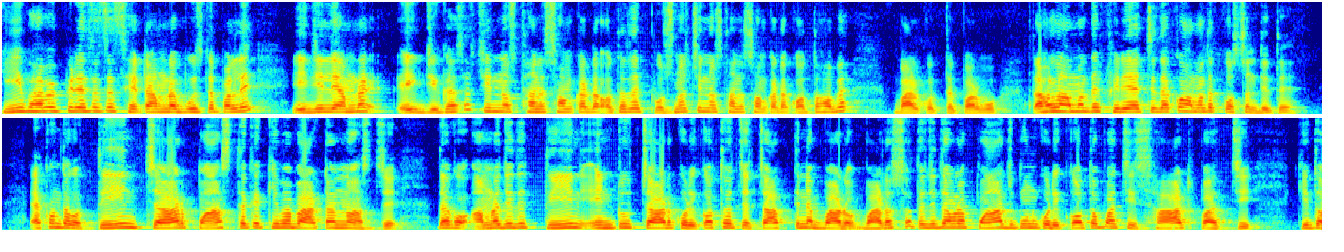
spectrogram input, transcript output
কীভাবে ফিরে এসেছে সেটা আমরা বুঝতে পারলে ইজিলি আমরা এই জিজ্ঞাসা চিহ্ন স্থানের সংখ্যাটা অর্থাৎ এই প্রশ্ন চিহ্ন স্থানের সংখ্যাটা কত হবে বার করতে পারব। তাহলে আমাদের ফিরে যাচ্ছে দেখো আমাদের কোশ্চেনটিতে এখন দেখো তিন, চার, পাঁচ থেকে কীভাবে আটান্ন আসছে? দেখো আমরা যদি তিন ইন্টু চার করি, কত হচ্ছে? চার তিনে বারো। বারোর সাথে যদি আমরা পাঁচ গুণ করি, কত পাচ্ছি? ষাট পাচ্ছি। কিন্তু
